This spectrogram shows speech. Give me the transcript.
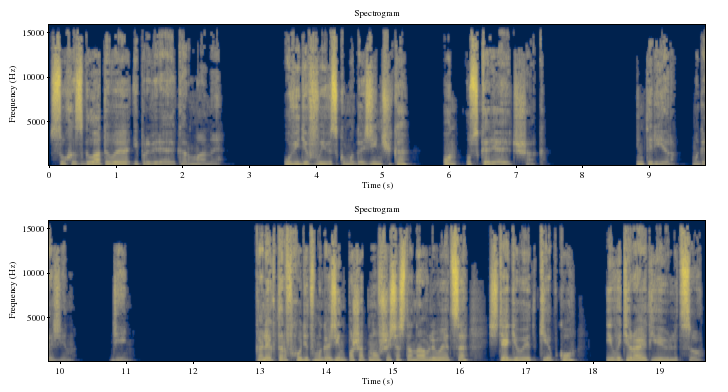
сухо сглатывая и проверяя карманы. Увидев вывеску магазинчика, он ускоряет шаг. Интерьер, магазин, день. Коллектор входит в магазин, пошатнувшись, останавливается, стягивает кепку и вытирает ею лицо.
